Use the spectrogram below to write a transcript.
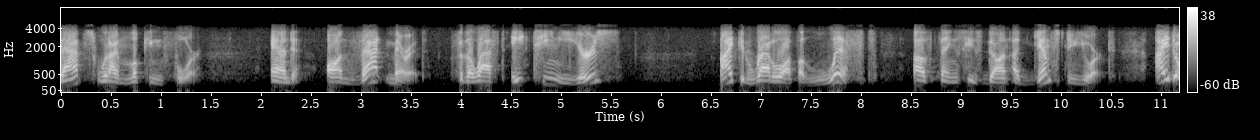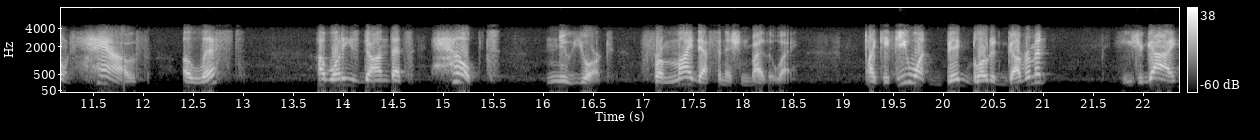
That's what I'm looking for. And on that merit, for the last 18 years, I can rattle off a list of things he's done against New York. I don't have a list of what he's done that's helped New York, from my definition, by the way. Like, if you want big, bloated government, he's your guy.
